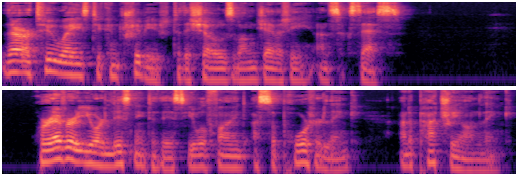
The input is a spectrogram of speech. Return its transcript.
There are two ways to contribute to the show's longevity and success. Wherever you are listening to this, you will find a supporter link and a Patreon link,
